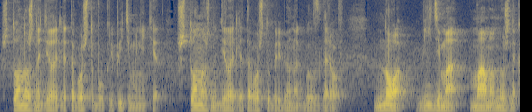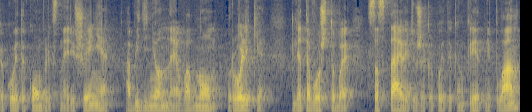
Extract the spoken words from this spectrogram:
что нужно делать для того, чтобы укрепить иммунитет. Что нужно делать для того, чтобы ребенок был здоров. Но, видимо, мамам нужно какое-то комплексное решение, объединенное в одном ролике, для того, чтобы составить уже какой-то конкретный план,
